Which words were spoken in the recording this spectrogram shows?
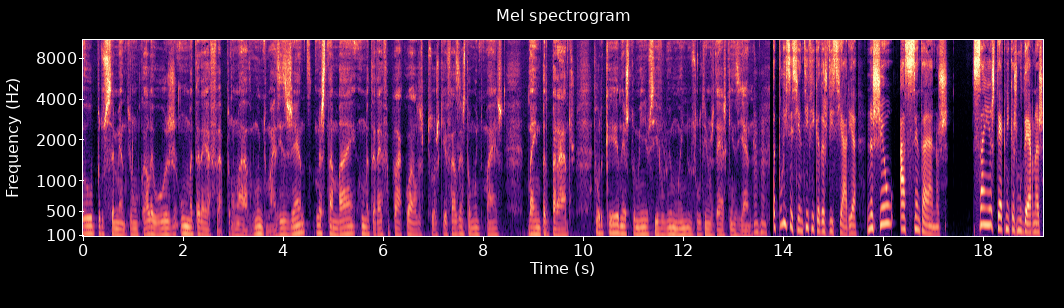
o processamento de um local é hoje uma tarefa, por um lado, muito mais exigente, mas também uma tarefa para a qual as pessoas que a fazem estão muito mais bem preparados, porque neste domínio se evoluiu muito nos últimos 10, 15 anos. Uhum. A Polícia Científica da Judiciária nasceu há 60 anos, sem as técnicas modernas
